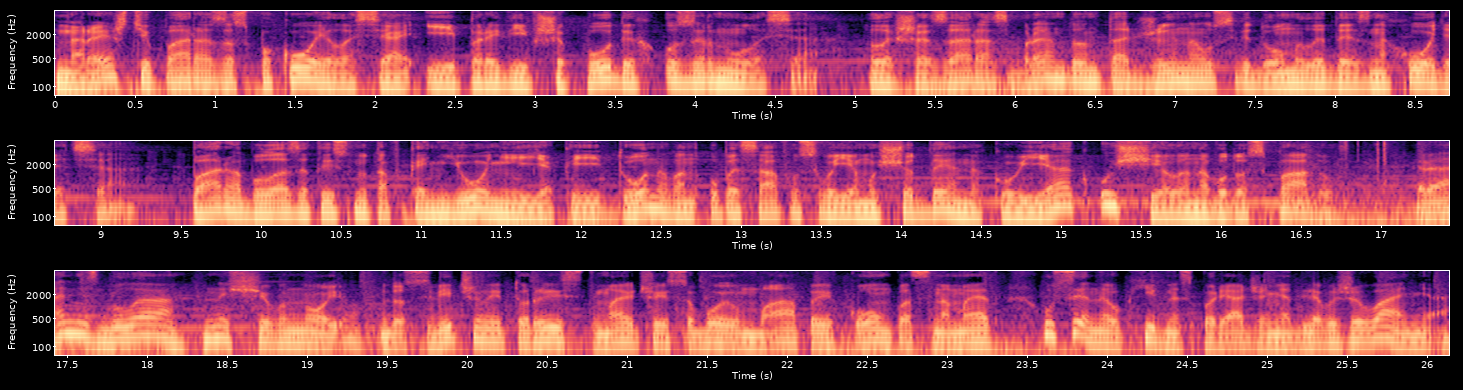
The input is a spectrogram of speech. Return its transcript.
Нарешті пара заспокоїлася і, перевівши подих, озирнулася. Лише зараз Брендон та Джина усвідомили, де знаходяться. Пара була затиснута в каньйоні, який Донован описав у своєму щоденнику як ущелина водоспаду. Реальність була нищівною. Досвідчений турист, маючи з собою мапи, компас, намет, усе необхідне спорядження для виживання,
